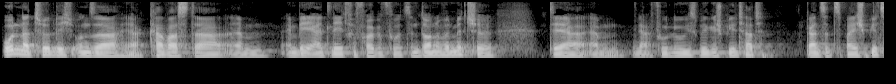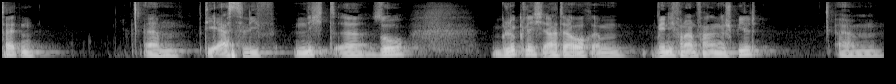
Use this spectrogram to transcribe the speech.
Und natürlich unser ja, Coverstar, ähm, NBA-Athlet für Folge 14, Donovan Mitchell, der ähm, ja, für Louisville gespielt hat. Ganze zwei Spielzeiten. Ähm, die erste lief nicht äh, so glücklich. Er hat ja auch ähm, wenig von Anfang an gespielt. Ähm,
